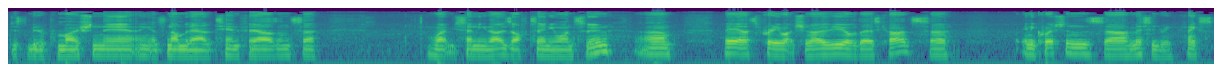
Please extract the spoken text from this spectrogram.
Just a bit of promotion there. I think it's numbered out of 10,000, so I won't be sending those off to anyone soon. Um, yeah, that's pretty much an overview of those cards. So, any questions, uh, message me. Thanks.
